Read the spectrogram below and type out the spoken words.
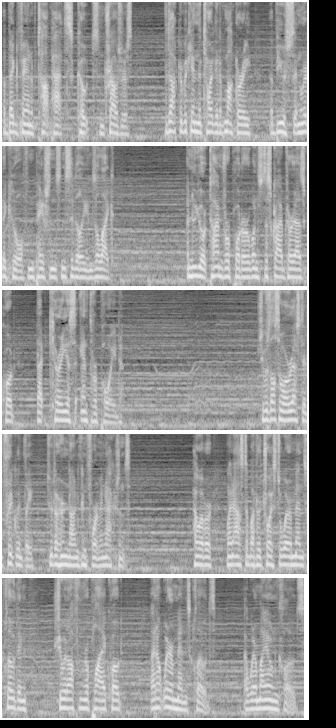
A big fan of top hats, coats, and trousers, the doctor became the target of mockery, abuse, and ridicule from patients and civilians alike. A New York Times reporter once described her as, quote, that curious anthropoid. She was also arrested frequently due to her non-conforming actions. However, when asked about her choice to wear men's clothing, she would often reply, quote, I don't wear men's clothes. I wear my own clothes.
